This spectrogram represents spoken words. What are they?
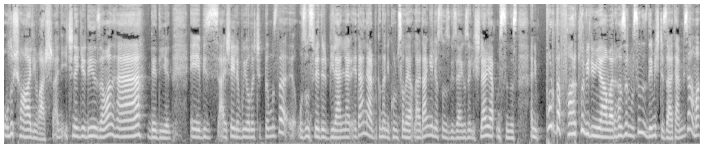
oluş hali var. Hani içine girdiğin zaman he dediğin. E, biz Ayşe ile bu yola çıktığımızda e, uzun süredir bilenler edenler bakın hani kurumsal hayatlardan geliyorsunuz güzel güzel işler yapmışsınız. Hani burada farklı bir dünya var hazır mısınız demişti zaten bize ama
